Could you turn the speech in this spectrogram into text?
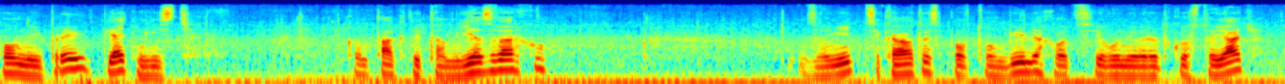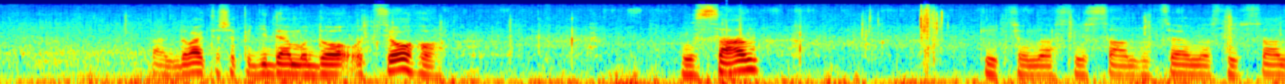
Повний привід, 5 місць. Контакти там є зверху. Дзвоніть, цікавитесь по автомобілях, от всі вони в рядку стоять. Так, давайте ще підійдемо до оцього. Nissan. Який це у нас Nissan? Це у нас Nissan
